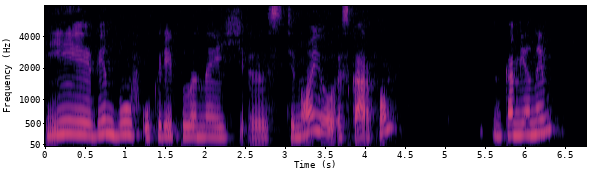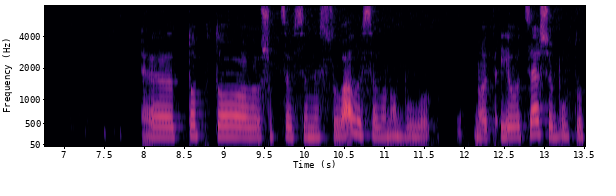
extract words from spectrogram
і він був укріплений е, стіною, ескарпом кам'яним. Е, Тобто, щоб це все не зсувалося, воно було. От, і оце ще був тут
